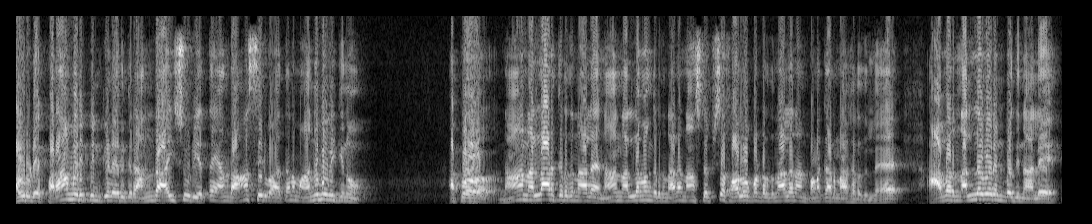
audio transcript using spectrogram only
அவருடைய பராமரிப்பின் கீழே இருக்கிற அந்த ஐஸ்வர்யத்தை அந்த ஆசீர்வாதத்தை நம்ம அனுபவிக்கணும். அப்போ நான் நல்லா இருக்கிறதுனால நான் நல்லவங்கிறதுனால நான் ஸ்டெப்ஸை ஃபாலோ பண்றதுனால நான் பணக்காரன் ஆகிறது இல்லை அவர் நல்லவர் என்பதினாலே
